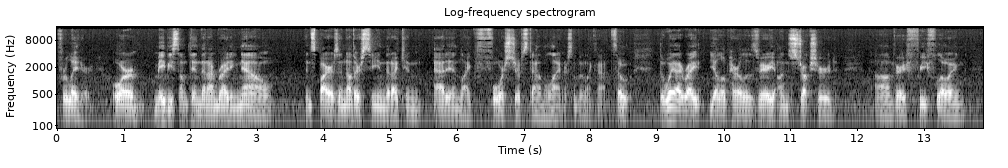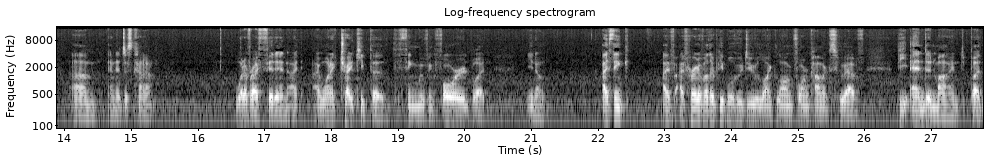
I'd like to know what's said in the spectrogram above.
for later. Or maybe something that I'm writing now inspires another scene that I can add in like four strips down the line or something like that. So the way I write Yellow Peril is very unstructured, um, very free flowing, um, and it just kind of whatever I fit in. I, I want to try to keep the, the thing moving forward, but you know, I think I've I've heard of other people who do like long form comics who have the end in mind, but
